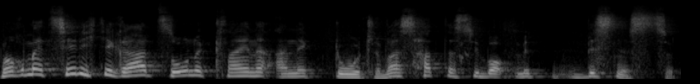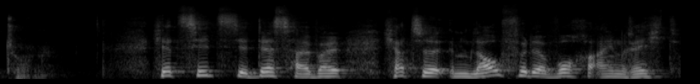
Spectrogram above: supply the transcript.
Warum erzähle ich dir gerade so eine kleine Anekdote? Was hat das überhaupt mit Business zu tun? Ich erzähle es dir deshalb, weil ich hatte im Laufe der Woche ein recht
